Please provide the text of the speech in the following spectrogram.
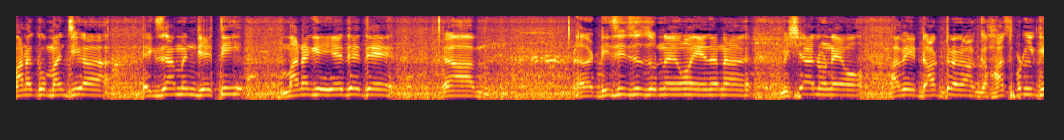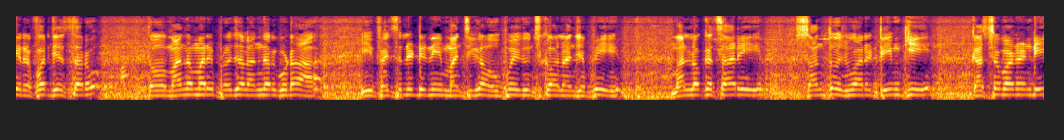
మనకు మంచిగా ఎగ్జామిన్ చేసి మనకి ఏదైతే డిసీజెస్ ఉన్నాయో ఏదైనా విషయాలు ఉన్నాయో అవి డాక్టర్ హాస్పిటల్కి రెఫర్ చేస్తారు. తో మన మరి ప్రజలందరూ కూడా ఈ ఫెసిలిటీని మంచిగా ఉపయోగించుకోవాలని చెప్పి మళ్ళొకసారి సంతోష్ వారి టీంకి కష్టపడండి.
